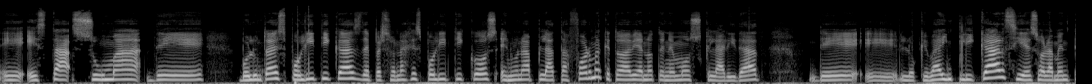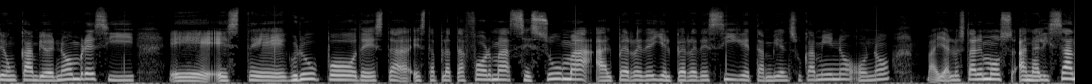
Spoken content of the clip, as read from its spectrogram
eh, esta suma de voluntades políticas, de personajes políticos en una plataforma que todavía no tenemos claridad de eh, lo que va a implicar, si es solamente un cambio de nombre, si este grupo de esta, esta plataforma se suma al PRD y el PRD sigue también su camino o no. Vaya, lo estaremos analizando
